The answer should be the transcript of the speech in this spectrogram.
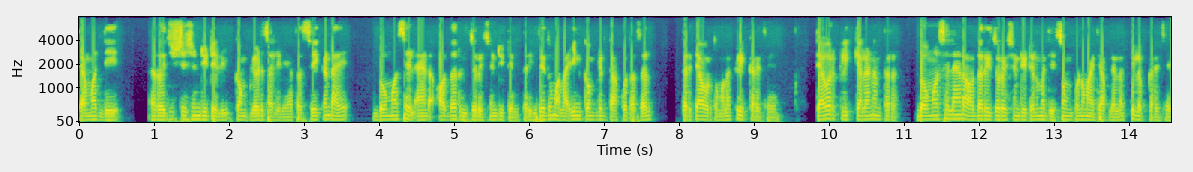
त्यामधली रजिस्ट्रेशन डिटेल ही कंप्लीट झालेली आहे. आता सेकंड आहे domicile and other reservation detail तर इथे तुम्हाला इनकम्प्लीट दाखवत असेल तर त्यावर तुम्हाला क्लिक करायचं आहे. त्यावर क्लिक केल्यानंतर डोमासेल अँड अदर रिझर्वेशन डिटेलमध्ये संपूर्ण माहिती आपल्याला फिलअप करायची आहे.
